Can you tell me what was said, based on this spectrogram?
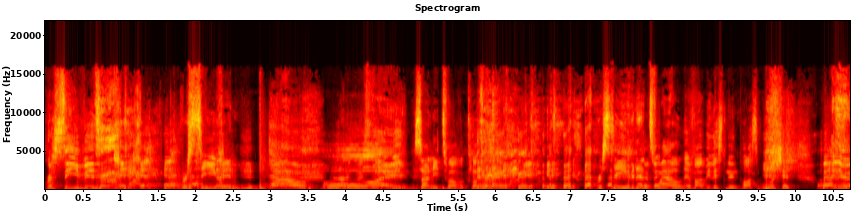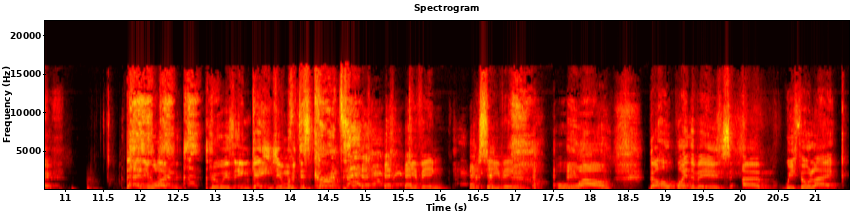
receiving. receiving? Wow. receiving. It's only 12 o'clock, receiving at 12. They might be listening past the watershed. But anyway, for anyone who is engaging with this content, giving, receiving. Wow. The whole point of it is um, we feel like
